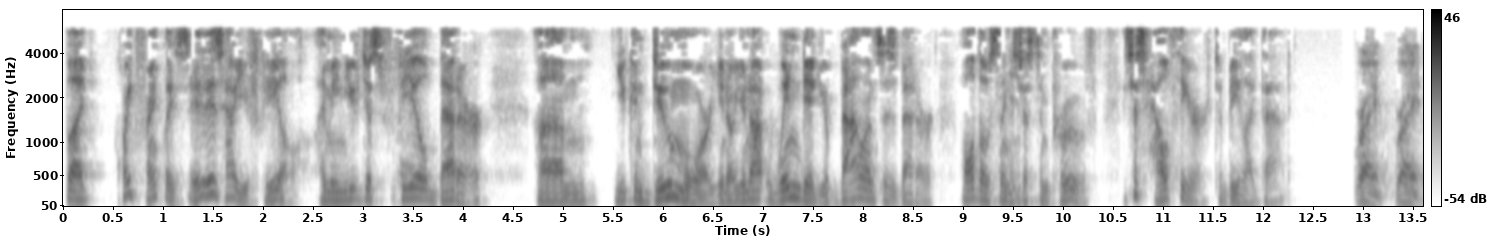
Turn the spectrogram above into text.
but quite frankly, it's- it is how you feel. I mean, you just feel better. Um, you can do more. You know, you're not winded. Your balance is better. All those things just improve. It's just healthier to be like that. Right, right.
